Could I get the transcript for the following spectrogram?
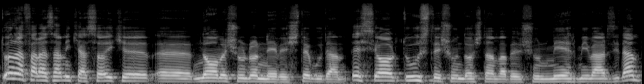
دو نفر از همین کسایی که نامشون رو نوشته بودم بسیار دوستشون داشتم و بهشون مهر میورزیدم.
